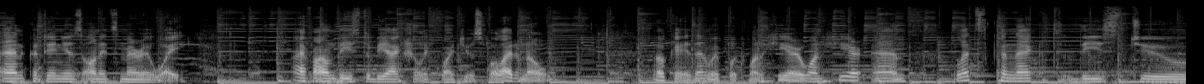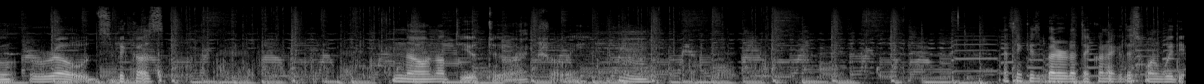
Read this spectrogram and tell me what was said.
and continues on its merry way. I found these to be actually quite useful, I don't know. Okay, then we put one here, one here, and let's connect these two roads, because... No, not you two, actually. Hmm. I think it's better that I connect this one with the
